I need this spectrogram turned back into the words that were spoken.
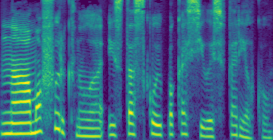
Наама фыркнула и с тоской покосилась в тарелку.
